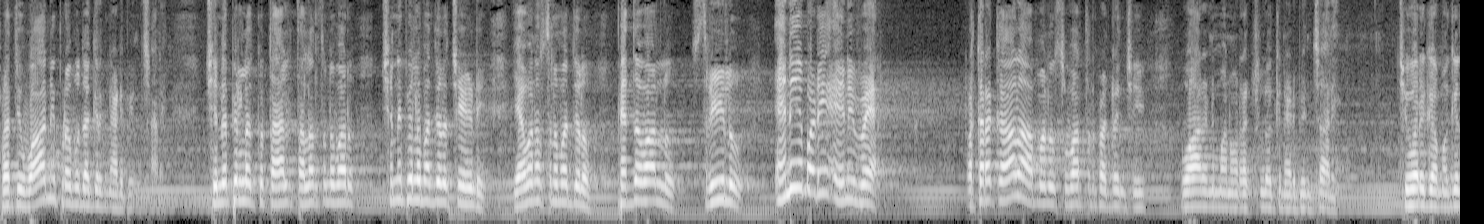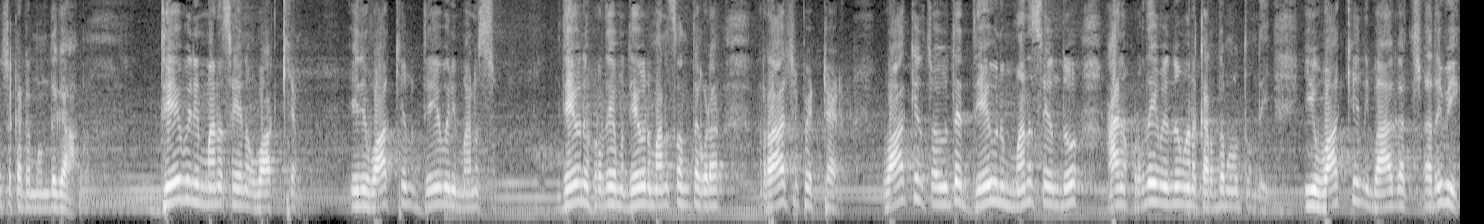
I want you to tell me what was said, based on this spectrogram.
ప్రతి వారిని ప్రభు దగ్గరికి నడిపించాలి. చిన్నపిల్లలకు తల తలంతున్న వారు చిన్నపిల్లల మధ్యలో చేయండి. యవనస్తుల మధ్యలో పెద్దవాళ్ళు స్త్రీలు ఎనీబడి ఎనీవేర్ రకరకాల మనం సువార్తను ప్రకటించి వారిని మనం రక్షలోకి నడిపించాలి. చివరిగా ముగించకంటే ముందుగా. దేవుని మనసైన వాక్యం. ఇది వాక్యం దేవుని మనసు. దేవుని హృదయం దేవుని మనసు అంతా కూడా రాసి పెట్టాడు. వాక్యం చదివితే దేవుని మనసు ఏందో ఆయన హృదయం ఏందో మనకు అర్థమవుతుంది. ఈ వాక్యాన్ని బాగా చదివి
